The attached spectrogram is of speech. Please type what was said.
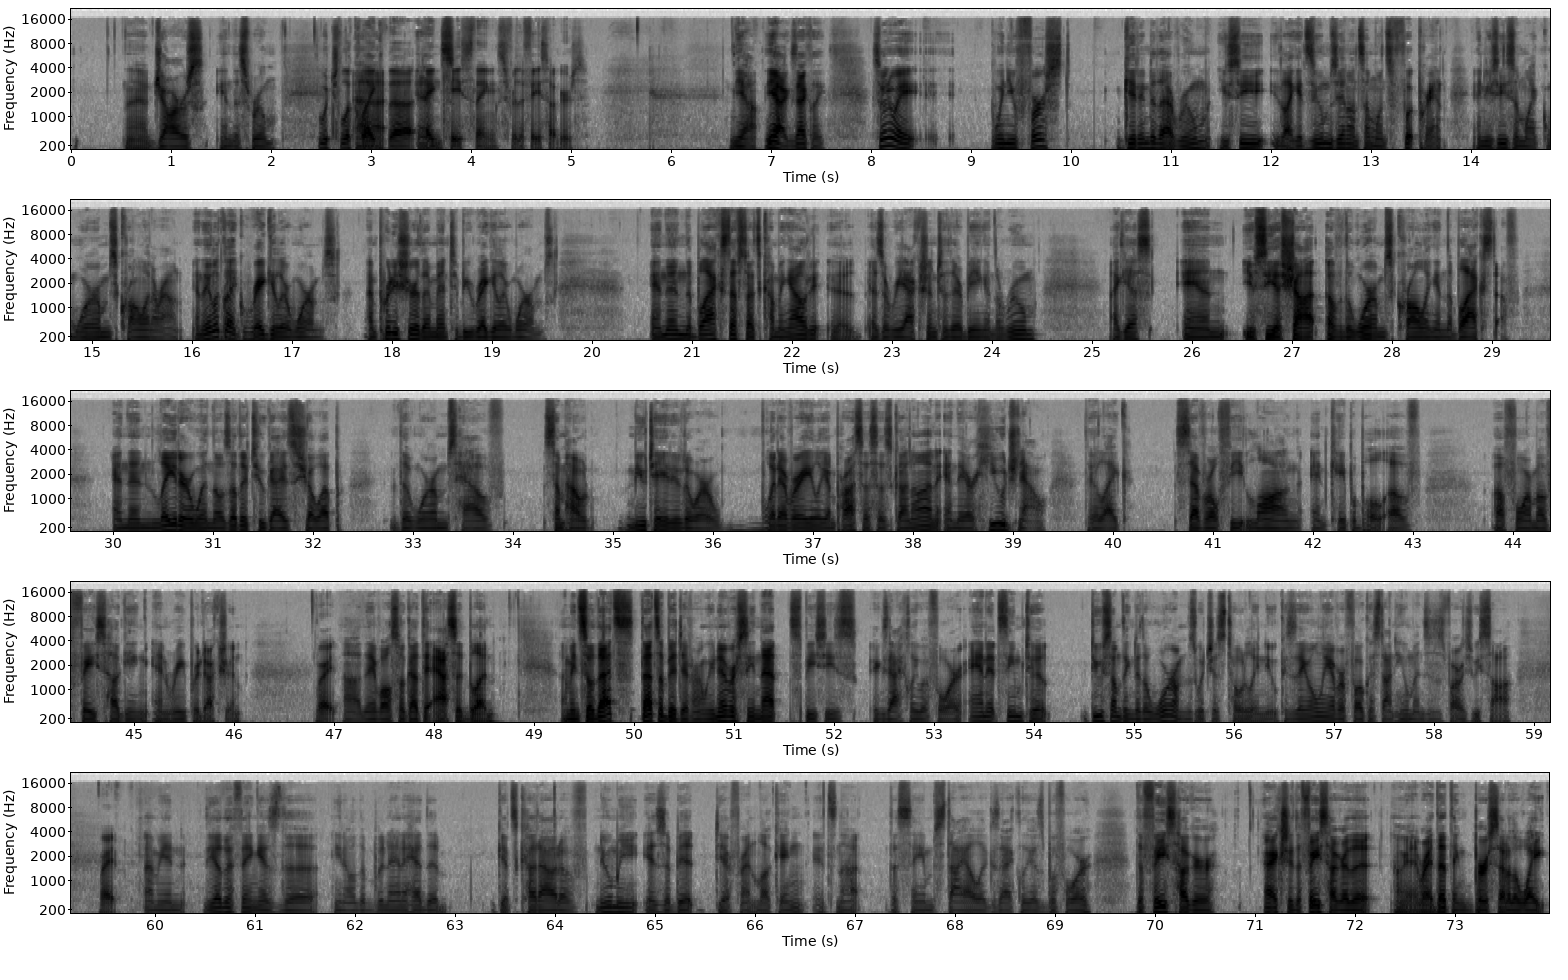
uh, jars in this room. which look Uh, like the egg case things for the face huggers. Yeah, yeah, exactly. So anyway, when you first get into that room, you see like it zooms in on someone's footprint, and you see some like worms crawling around, and they look like regular worms. I'm pretty sure they're meant to be regular worms. And then the black stuff starts coming out uh, as a reaction to their being in the room, I guess. And you see a shot of the worms crawling in the black stuff. And then later, when those other two guys show up, the worms have somehow mutated or whatever alien process has gone on, and they're huge now. They're like several feet long and capable of a form of face hugging and reproduction. Right. Uh, they've also got the acid blood. I mean, so that's that's a bit different. We've never seen that species exactly before, and it seemed to do something to the worms, which is totally new because they only ever focused on humans as far as we saw. Right. I mean, the other thing is the you know the banana head that gets cut out of Noomi is a bit different looking. It's not the same style exactly as before. The face hugger, actually the face hugger that okay right that thing bursts out of the white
